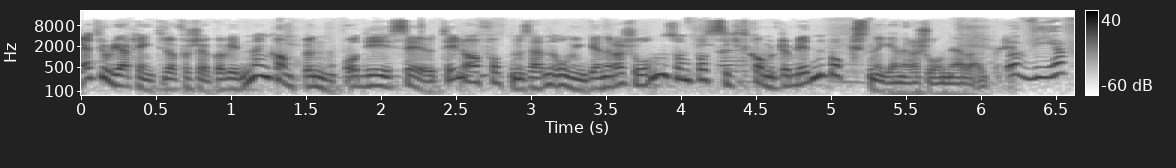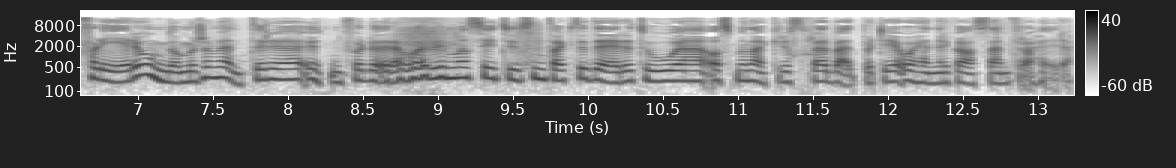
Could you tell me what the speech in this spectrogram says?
Jeg tror de har tenkt til å forsøke å vinne den kampen, og de ser ut til å ha fått med seg den unge generasjonen, som på sikt kommer til å bli den voksne generasjonen i Arbeiderpartiet. Og vi har flere ungdommer som venter eh, utenfor døra vår. Vi må si tusen takk til dere to, eh, Åsmund Aukrust fra Arbeiderpartiet og Henrik Asheim fra Høyre.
